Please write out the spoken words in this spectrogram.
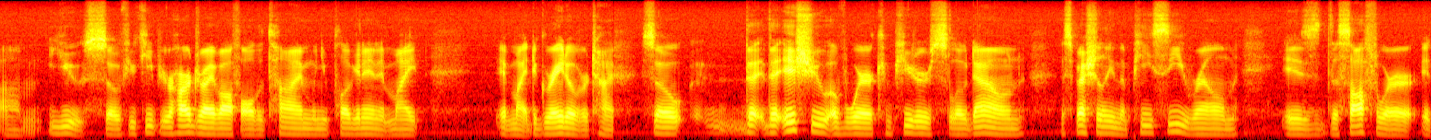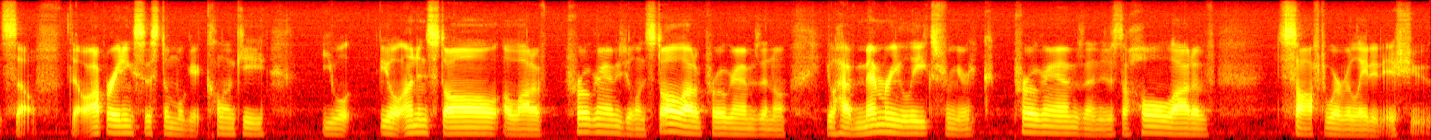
um, use. So if you keep your hard drive off all the time, when you plug it in, it might it might degrade over time. So the the issue of where computers slow down, especially in the PC realm, is the software itself. The operating system will get clunky. You will you'll uninstall a lot of programs. You'll install a lot of programs, and you'll have memory leaks from your programs and just a whole lot of software related issue.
